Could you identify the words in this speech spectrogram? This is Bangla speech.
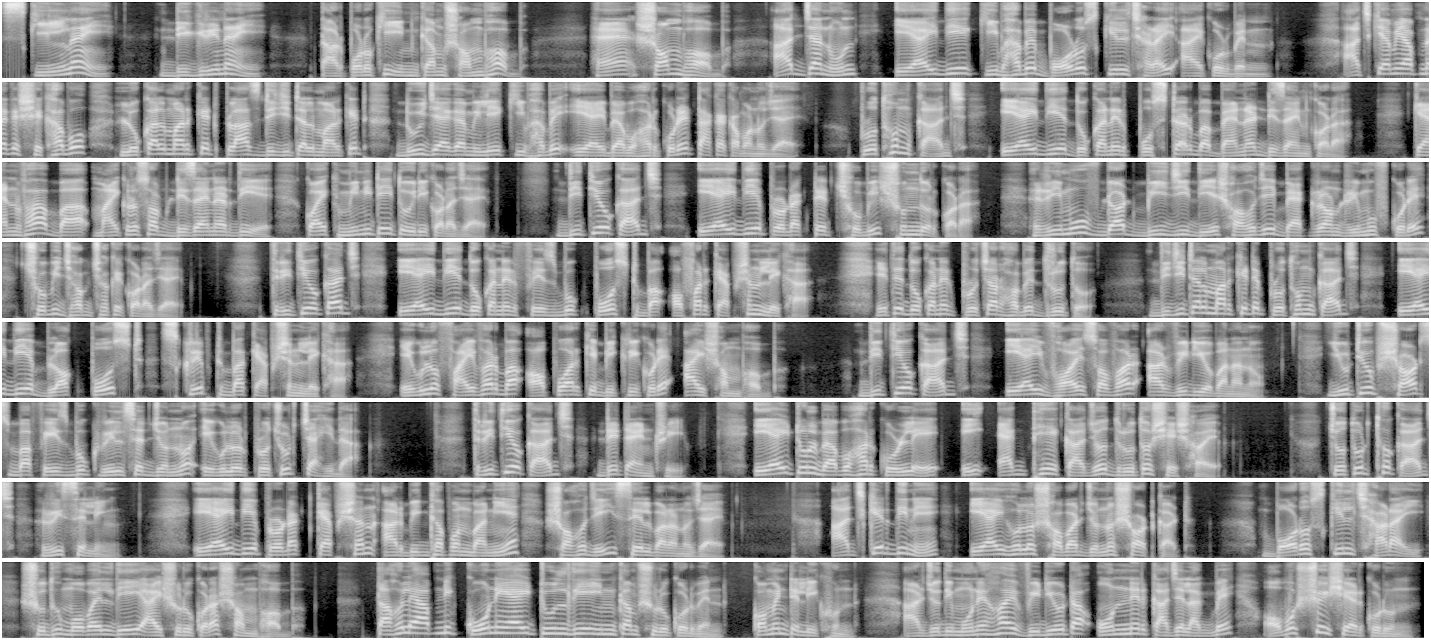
স্কিল নাই, ডিগ্রি নাই, তারপরও কি ইনকাম সম্ভব? হ্যাঁ সম্ভব। আজ জানুন, এআই দিয়ে কীভাবে বড় স্কিল ছাড়াই আয় করবেন। আজকে আমি আপনাকে শেখাবো local market plus digital market, দুই জায়গা মিলিয়ে কীভাবে এআই ব্যবহার করে টাকা কামানো যায়। প্রথম কাজ, এআই দিয়ে দোকানের পোস্টার বা ব্যানার ডিজাইন করা। ক্যানভা বা মাইক্রোসফট ডিজাইনার দিয়ে কয়েক মিনিটেই তৈরি করা যায়। দ্বিতীয় কাজ, এআই দিয়ে প্রোডাক্টের ছবি সুন্দর করা। রিমুভ ডট বিজি দিয়ে সহজেই ব্যাকগ্রাউন্ড রিমুভ করে ছবি ঝকঝকে করা যায়। তৃতীয় কাজ এআই দিয়ে দোকানের ফেসবুক পোস্ট বা অফার ক্যাপশন লেখা। এতে দোকানের প্রচার হবে দ্রুত। ডিজিটাল মার্কেটে প্রথম কাজ এআই দিয়ে ব্লগ পোস্ট স্ক্রিপ্ট বা ক্যাপশন লেখা। এগুলো ফাইভার বা অপওয়ারকে বিক্রি করে আয় সম্ভব। দ্বিতীয় কাজ এআই ভয়েস ওভার আর ভিডিও বানানো। ইউটিউব শর্টস বা ফেসবুক রিলসের জন্য এগুলোর প্রচুর চাহিদা। তৃতীয় কাজ ডেটা এন্ট্রি এআই টুল ব্যবহার করলে এই একঘেয়ে কাজও দ্রুত শেষ হয়। চতুর্থ কাজ রিসেলিং এআই দিয়ে প্রোডাক্ট ক্যাপশন আর বিজ্ঞাপন বানিয়ে সহজেই সেল বাড়ানো যায়। আজকের দিনে এআই হলো সবার জন্য শর্টকাট বড় স্কিল ছাড়াই শুধু মোবাইল দিয়েই আয় শুরু করা সম্ভব। তাহলে আপনি কোন এআই টুল দিয়ে ইনকাম শুরু করবেন? কমেন্টে লিখুন। আর যদি মনে হয় ভিডিওটা অন্যের কাজে লাগবে, অবশ্যই শেয়ার করুন।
